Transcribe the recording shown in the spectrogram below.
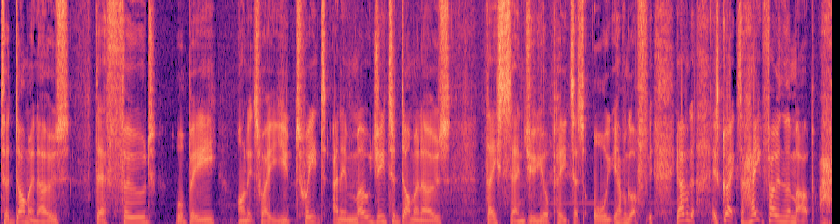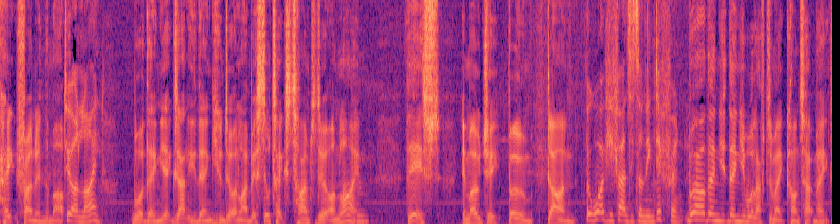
to Domino's, their food will be on its way. You tweet an emoji to Domino's, they send you your pizza. That's all you haven't got. You haven't got. It's great 'cause I hate phoning them up. I hate phoning them up. Do it online. Well, then, yeah, exactly. Then you can do it online, but it still takes time to do it online. This emoji, boom, done. But what if you fancy something different? Well, then you, then you will have to make contact, mate.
